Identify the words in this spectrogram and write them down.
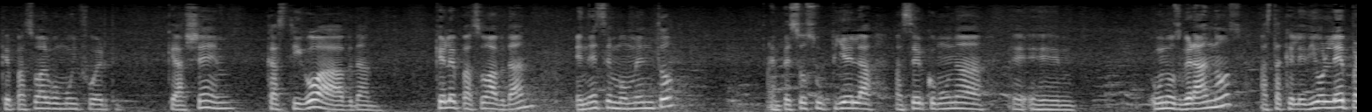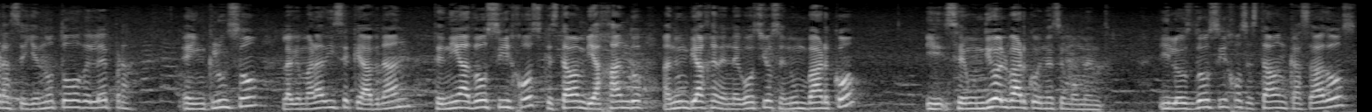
que pasó algo muy fuerte, que Hashem castigó a Abdán. ¿Qué le pasó a Abdán? En ese momento empezó su piel a hacer como una... Eh, eh, unos granos hasta que le dio lepra, se llenó todo de lepra. E incluso la Gemara dice que Abdán tenía dos hijos que estaban viajando en un viaje de negocios en un barco y se hundió el barco en ese momento. Y los dos hijos estaban casados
